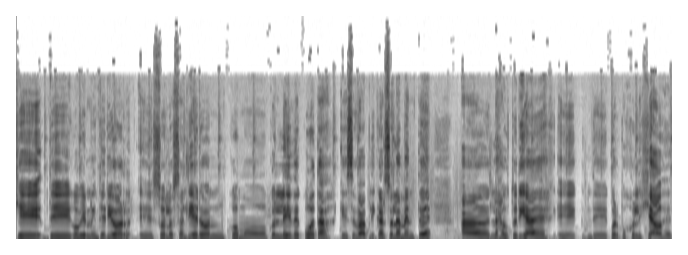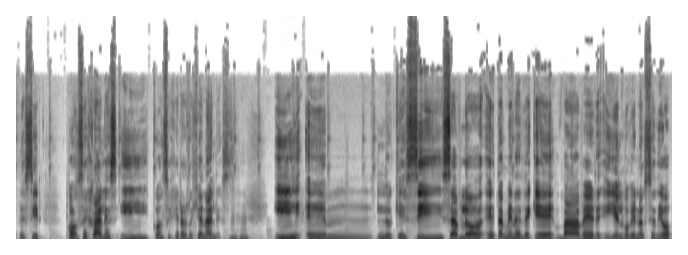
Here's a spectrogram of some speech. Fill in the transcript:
que de gobierno interior eh, solo salieron como con ley de cuotas que se va a aplicar solamente a las autoridades eh, de cuerpos colegiados, es decir, concejales y consejeros regionales. Y em, lo que sí se habló eh, también es de que va a haber, y el gobierno accedió,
